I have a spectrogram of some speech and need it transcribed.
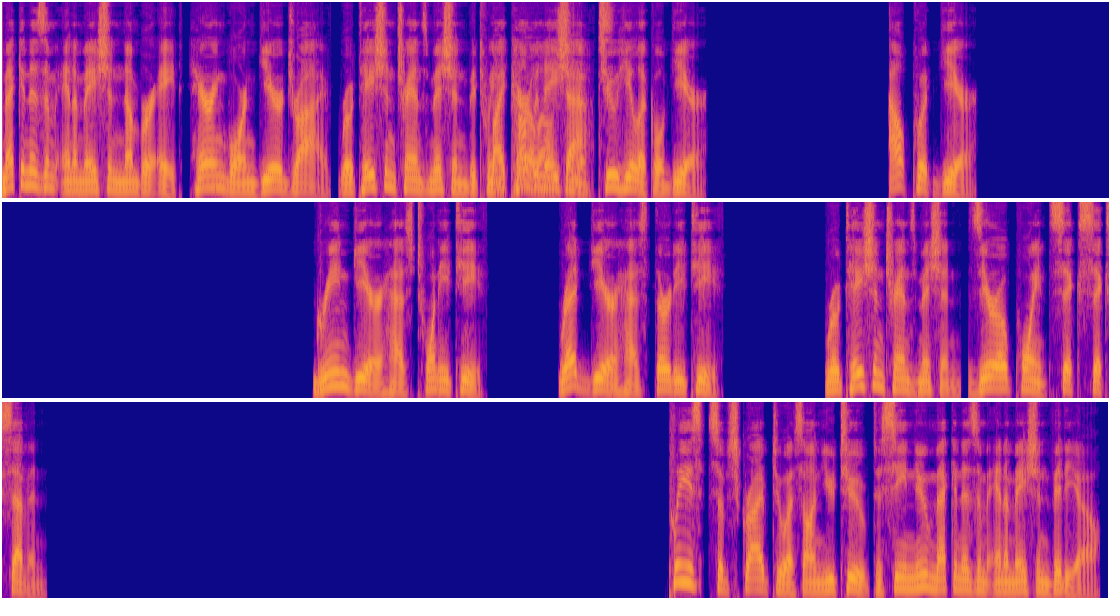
Mechanism animation number 8, herringbone gear drive, rotation transmission between By combination shafts. of two helical gear. Output gear. Green gear has 20 teeth. Red gear has 30 teeth. Rotation transmission, 0.667. Please, subscribe to us on YouTube to see new mechanism animation video.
